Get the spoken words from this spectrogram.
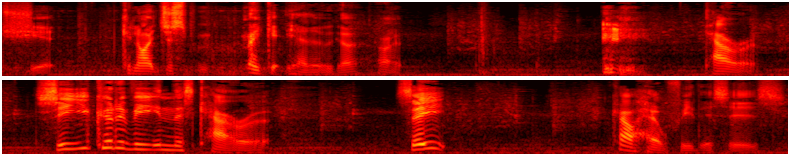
shit. Can I just make it... Yeah, there we go. Alright. carrot. See, you could have eaten this carrot. See? How healthy this is.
